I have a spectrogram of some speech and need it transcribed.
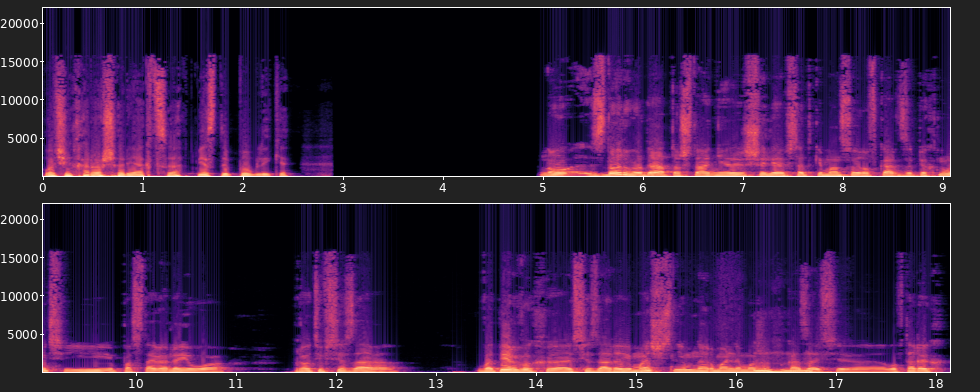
очень хорошую реакцию от местной публики. Ну, здорово, да, то, что они решили все-таки Мансура в карт запихнуть и поставили его против Сезара. Во-первых, э, Сезара и матч с ним нормально может mm показать. Э, во-вторых,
